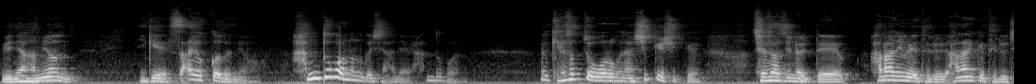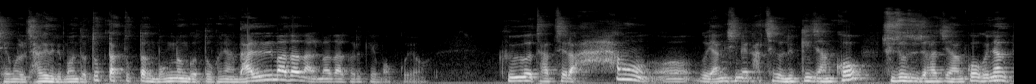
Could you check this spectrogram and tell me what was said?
왜냐하면 이게 쌓였거든요. 한두 번 하는 것이 아니에요. 한두 번. 계속적으로 그냥 쉽게 쉽게 제사 지낼 때 하나님의 드릴 하나님께 드릴 제물을 자기들이 먼저 뚝딱뚝딱 먹는 것도 그냥 날마다 날마다 그렇게 먹고요. 그것 자체를 아무 어, 그 양심의 가책을 느끼지 않고 주저주저하지 않고 그냥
